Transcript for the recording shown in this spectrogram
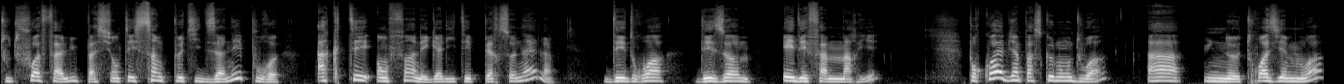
toutefois fallu patienter cinq petites années pour acter enfin l'égalité personnelle des droits des hommes et des femmes mariées. Pourquoi? Eh bien parce que l'on doit à une troisième loi,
